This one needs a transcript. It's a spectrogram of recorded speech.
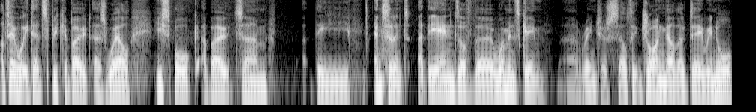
I'll tell you what he did speak about as well. He spoke about um, the incident at the end of the women's game. Uh, Rangers Celtic drawing the other day. We know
